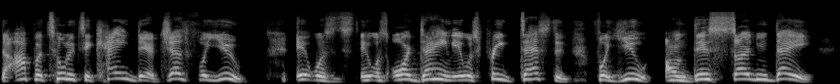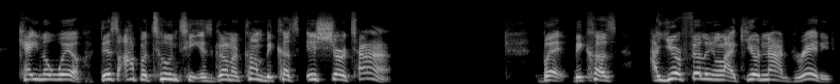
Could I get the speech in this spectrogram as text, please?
the opportunity came there just for you. It was it was ordained, it was predestined for you on this certain day. K Noel, this opportunity is gonna come because it's your time. But because you're feeling like you're not ready,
